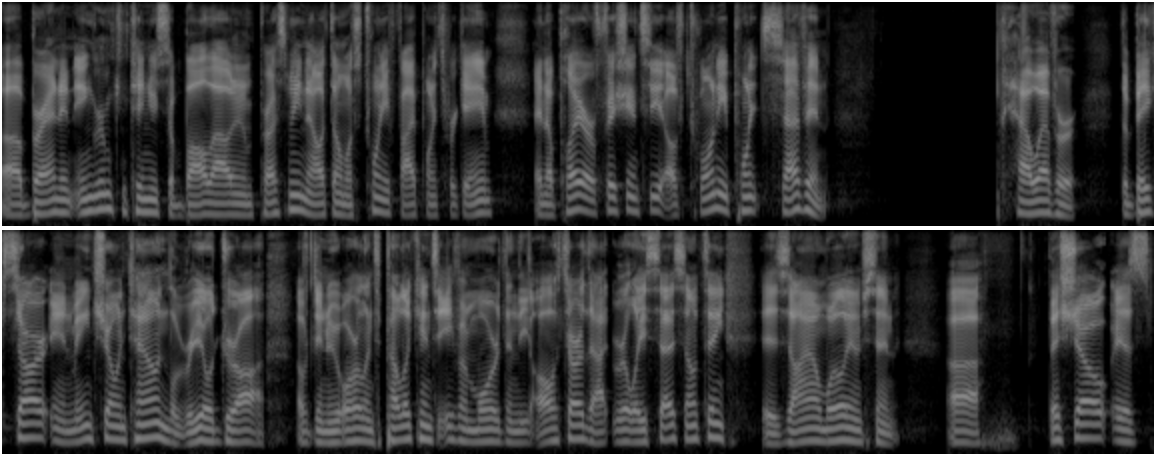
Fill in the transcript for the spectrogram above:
Uh, Brandon Ingram continues to ball out and impress me now with almost 25 points per game and a player efficiency of 20.7. However, the big star and main show in town, the real draw of the New Orleans Pelicans, even more than the All Star that really says something, is Zion Williamson. Uh, this show is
